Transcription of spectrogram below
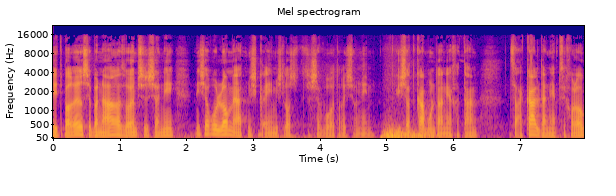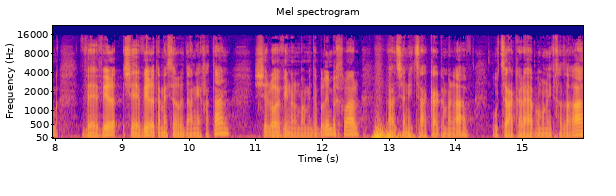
התברר שבנהר הזוהם של שני נשארו לא מעט משקעים משלושת השבועות הראשונים. היא שתקה מול דני החתן, צעקה על דני הפסיכולוג, והעביר, שהעביר את המסר לדני החתן, שלא הבין על מה מדברים בכלל, ואז שני צעקה גם עליו, הוא צעק עליה במונית חזרה,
